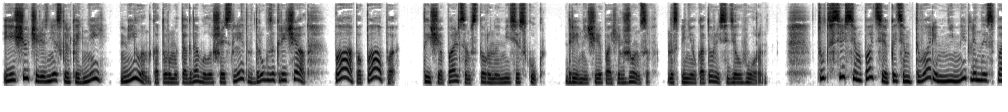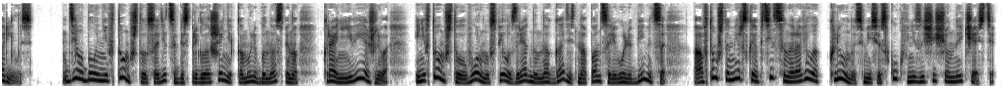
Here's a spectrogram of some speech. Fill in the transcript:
И еще через несколько дней Милан, которому тогда было шесть лет, вдруг закричал «Папа, папа!», тыча пальцем в сторону миссис Кук, древней черепахи Джонсов, на спине у которой сидел ворон. Тут вся симпатия к этим тварям немедленно испарилась. Дело было не в том, что садиться без приглашения к кому-либо на спину крайне невежливо, и не в том, что ворон успел изрядно нагадить на панцирь его любимицы, а в том, что мерзкая птица норовила клюнуть миссис Кук в незащищенные части.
